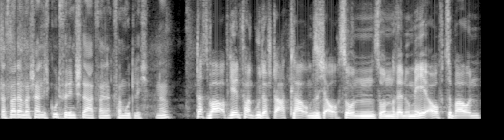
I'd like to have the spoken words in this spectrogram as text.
das war dann wahrscheinlich gut für den Start, vermutlich. Ne? das war auf jeden Fall ein guter Start, klar, um sich auch so ein, so ein Renommee aufzubauen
